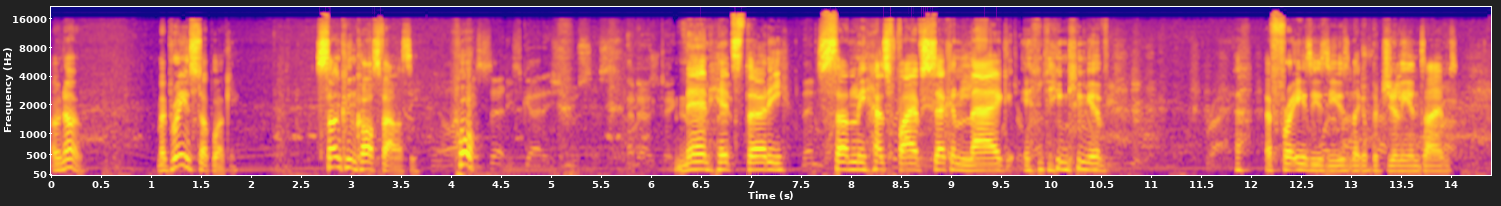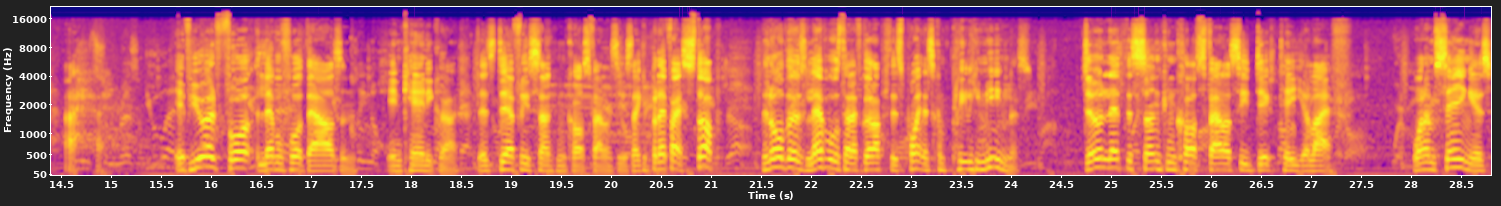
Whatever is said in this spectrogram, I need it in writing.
Oh no, my brain stopped working. Sunken cost fallacy. Whew. Man hits 30, suddenly has 5 second lag in thinking of a phrase he's used like a bajillion times. Ah, if you're at four, level 4000 in Candy Crush, that's definitely sunken cost fallacy. It's like, but if I stop, then all those levels that I've got up to this point is completely meaningless. Don't let the sunken cost fallacy dictate your life. What I'm saying is,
